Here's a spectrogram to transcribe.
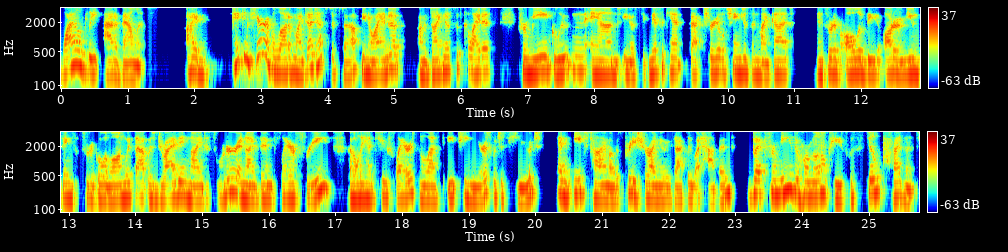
wildly out of balance. I'd taken care of a lot of my digestive stuff. You know, I ended up, I was diagnosed with colitis. For me, gluten and, you know, significant bacterial changes in my gut and sort of all of the autoimmune things that sort of go along with that was driving my disorder. And I've been flare free. I've only had two flares in the last 18 years, which is huge. And each time I was pretty sure I knew exactly what happened. But for me, the hormonal piece was still present.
